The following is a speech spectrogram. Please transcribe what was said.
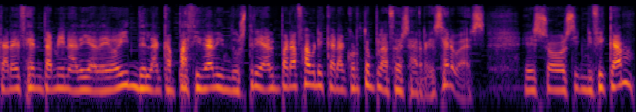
Carecen también a día de hoy de la capacidad industrial para fabricar a corto plazo esas reservas. Eso significa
